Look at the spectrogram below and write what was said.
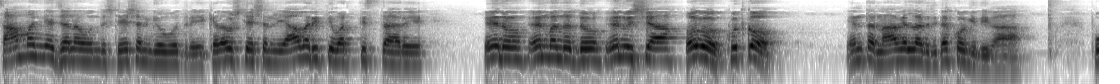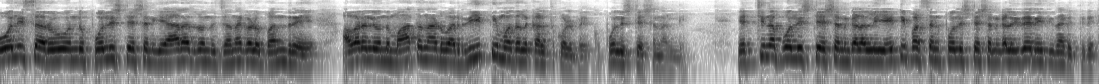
ಸಾಮಾನ್ಯ ಜನ ಒಂದು ಸ್ಟೇಷನ್ಗೆ ಹೋದ್ರೆ, ಕೆಲವು ಸ್ಟೇಷನ್ ಯಾವ ರೀತಿ ವರ್ತಿಸ್ತಾರೆ? ಏನು? ಏನ್ ಬಂದದ್ದು? ಏನು ವಿಷಯ? ಹೋಗು, ಕೂತ್ಕೋ. ಎಂತ ನಾವೆಲ್ಲಾದ್ರೂ ಇದಕ್ಕೆ ಹೋಗಿದೀವಾ ಪೊಲೀಸರು ಒಂದು ಪೊಲೀಸ್ ಸ್ಟೇಷನ್ಗೆ ಯಾರಾದ್ರೂ ಒಂದು ಜನಗಳು ಬಂದ್ರೆ ಅವರಲ್ಲಿ ಒಂದು ಮಾತನಾಡುವ ರೀತಿ ಮೊದಲು ಕಲ್ತುಕೊಳ್ಬೇಕು ಪೊಲೀಸ್ ಸ್ಟೇಷನ್ ಅಲ್ಲಿ ಹೆಚ್ಚಿನ ಪೊಲೀಸ್ ಸ್ಟೇಷನ್ಗಳಲ್ಲಿ ಏಯ್ಟಿ ಪರ್ಸೆಂಟ್ ಪೊಲೀಸ್ ಸ್ಟೇಷನ್ಗಳು ಇದೇ ರೀತಿ ನಡೀತಿದೆ.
